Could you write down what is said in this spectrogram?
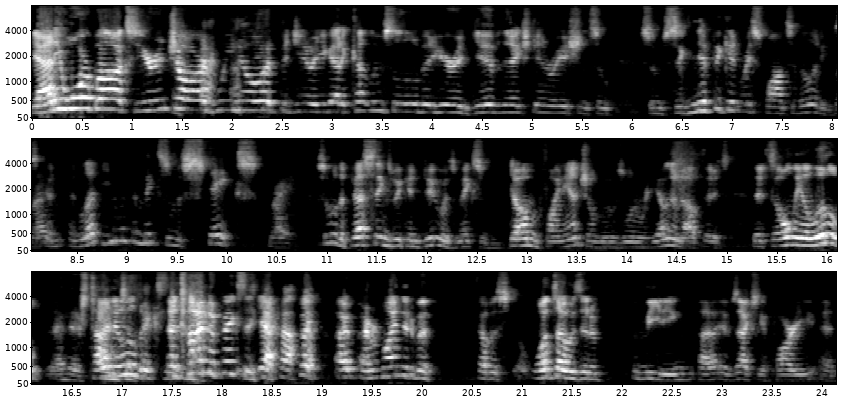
Daddy Warbucks, you're in charge. We know it, but you know you got to cut loose a little bit here and give the next generation some some significant responsibilities, Right. and, and let even let them make some mistakes. Right. Some of the best things we can do is make some dumb financial moves when we're young enough that it's that it's only a little And there's time to fix it. And time to fix it. Yeah, but I, I reminded of. I was once I was at a, a meeting. Uh, it was actually a party, and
